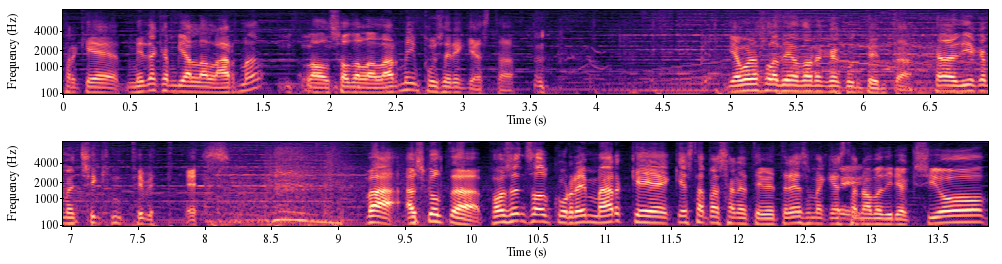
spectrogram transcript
perquè m'he de canviar l'alarma, el so de l'alarma, i em posaré aquesta. Ja veuràs la meva dona que contenta, cada dia que m'aixequi en TV3. Va, escolta, posa'ns al corrent, Marc, què, què està passant a TV3 amb aquesta Sí. nova direcció,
